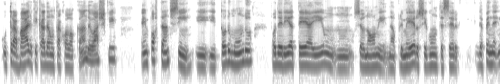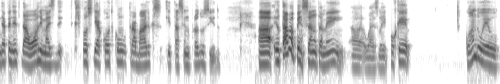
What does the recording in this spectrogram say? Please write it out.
o trabalho que cada um está colocando, eu acho que é importante sim. E, e todo mundo poderia ter aí um, um, seu nome no primeiro, segundo, terceiro, independente, independente da ordem, mas de, que fosse de acordo com o trabalho que está sendo produzido. Uh, eu estava pensando também, uh, Wesley, porque quando eu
